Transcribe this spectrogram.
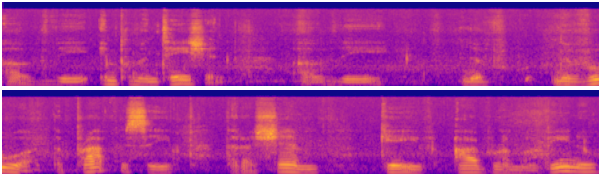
of the implementation of the Nevuah, the prophecy that Hashem gave Avram Avinu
